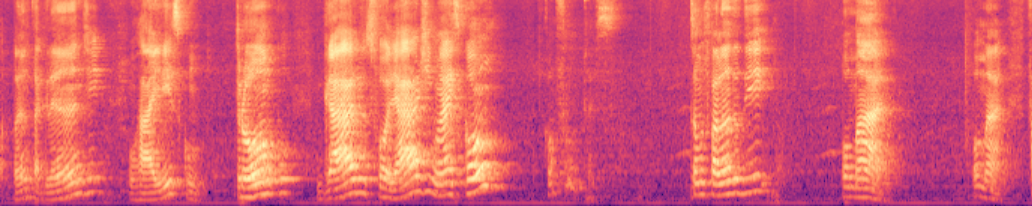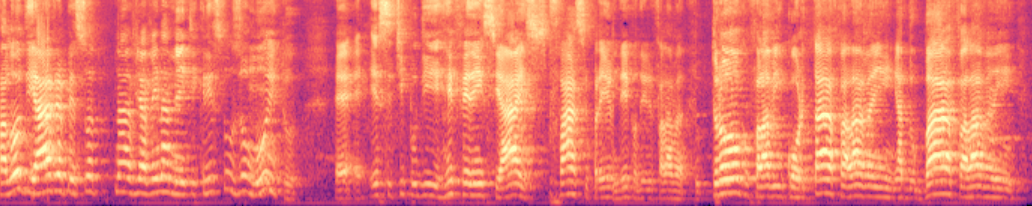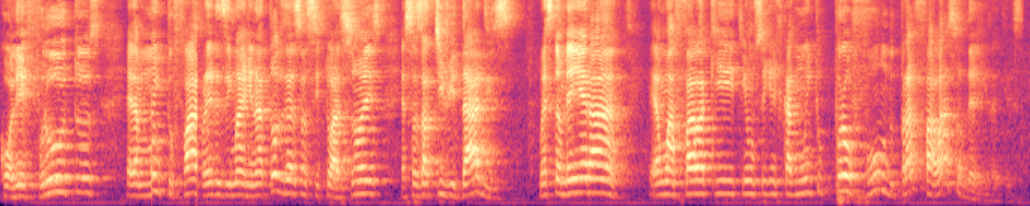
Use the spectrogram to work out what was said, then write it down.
Uma planta grande, com raiz, com tronco, galhos, folhagem, mas com, com frutas. Estamos falando de pomar. Pomar. Falou de árvore, a pessoa já vem na mente. Cristo usou muito é, é, esse tipo de referenciais fácil para ele entender quando ele falava do tronco, falava em cortar, falava em adubar, falava em colher frutos. Era muito fácil para eles imaginar todas essas situações, essas atividades, mas também era é uma fala que tinha um significado muito profundo para falar sobre a vida cristã.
